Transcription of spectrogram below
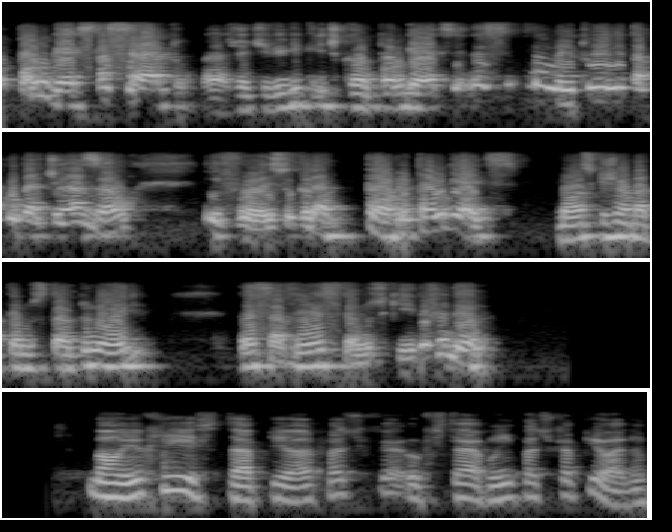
o Paulo Guedes está certo. Né? A gente vive criticando o Paulo Guedes e nesse momento ele está coberto de razão e foi superado. Pobre Paulo Guedes. Nós que já batemos tanto nele, dessa vez temos que defendê-lo. Bom, e o que está pior pode ficar, o que está ruim pode ficar pior, né?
